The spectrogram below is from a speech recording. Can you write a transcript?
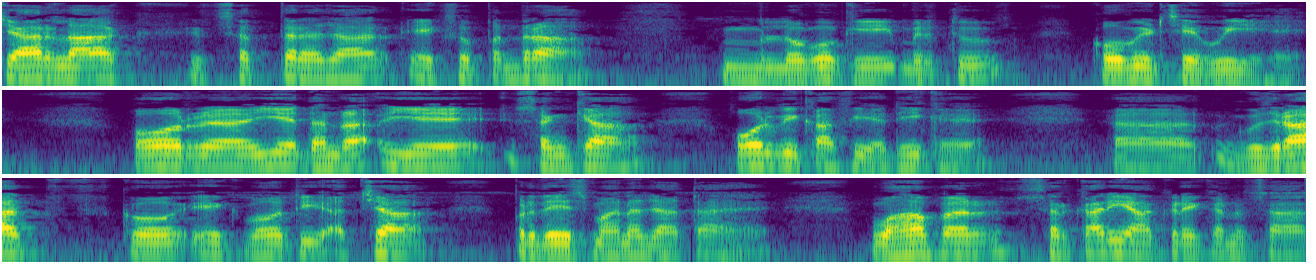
चार लाख सत्तर हज़ार एक सौ पंद्रह लोगों की मृत्यु कोविड से हुई है। और ये धनरा, ये संख्या और भी काफ़ी अधिक है। गुजरात को एक बहुत ही अच्छा प्रदेश माना जाता है। वहाँ पर सरकारी आंकड़े के अनुसार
